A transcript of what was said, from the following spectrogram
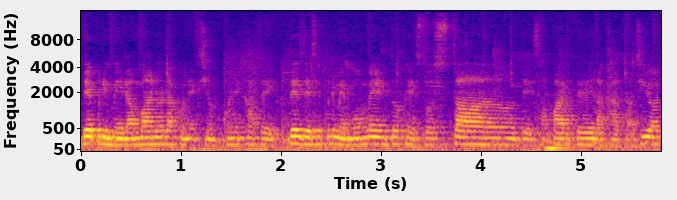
de primera mano la conexión con el café desde ese primer momento que es tostado, de esa parte de la catación,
